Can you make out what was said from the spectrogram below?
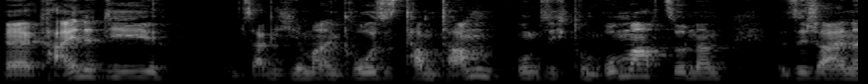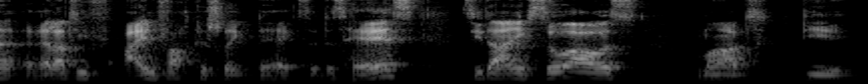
Äh, keine, die sage ich immer, ein großes Tamtam -Tam um sich drumherum macht, sondern es ist eine relativ einfach gestrickte Hexe. Das Häs sieht eigentlich so aus, man hat die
